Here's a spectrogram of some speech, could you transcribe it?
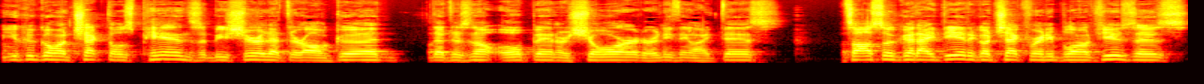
you could go and check those pins and be sure that they're all good, that there's no open or short or anything like this. It's also a good idea to go check for any blown fuses.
